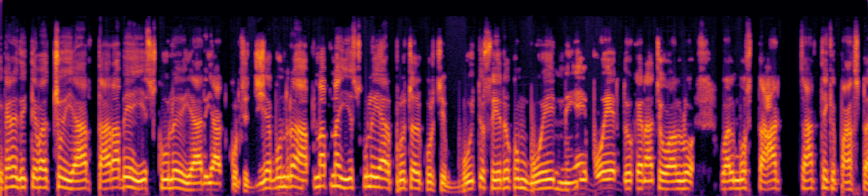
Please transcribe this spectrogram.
এখানে দেখতে পাচ্ছ ইয়ার তারাবে স্কুলে ইয়ার ইয়ার করছে। জিয়া বন্ধুরা, আপনা আপনা স্কুলে ইয়ার প্রচার করছে। বই তো সেই রকম বই নেই, বইয়ের দোকান আছে অলমোস্ট চার চার থেকে পাঁচটা।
